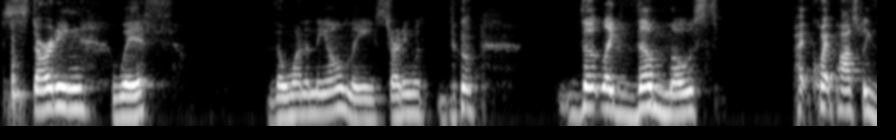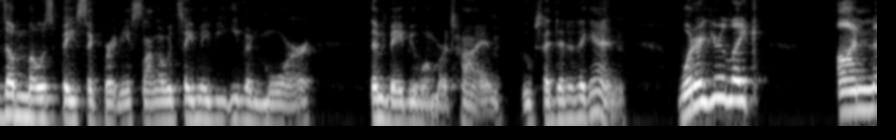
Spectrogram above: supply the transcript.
Starting with the one and the only, starting with the, the like the most, quite possibly the most basic Britney song. I would say maybe even more than Baby One More Time. Oops, I did it again. What are your like un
